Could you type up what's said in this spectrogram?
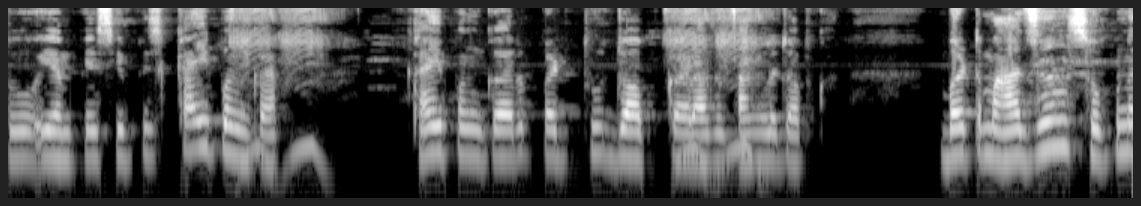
तू M P S C P S काही पण कर. काही पण कर बट तू जॉब कर असं चांगलं जॉब कर. बट माझं स्वप्न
